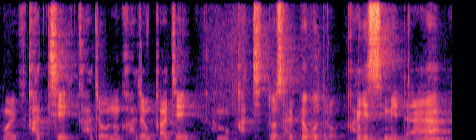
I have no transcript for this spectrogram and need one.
한번 같이 가져오는 과정까지 한번 같이 또 살펴보도록 하겠습니다.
